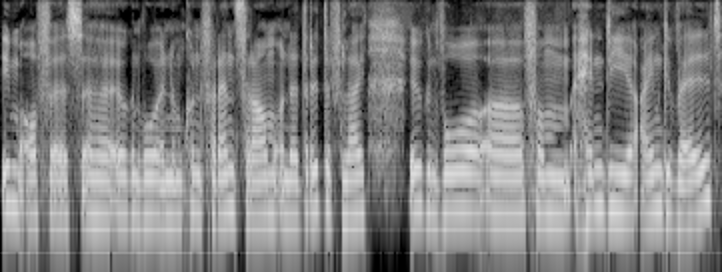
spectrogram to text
im Office, äh, irgendwo in einem Konferenzraum und der dritte vielleicht irgendwo äh, vom Handy eingewählt,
